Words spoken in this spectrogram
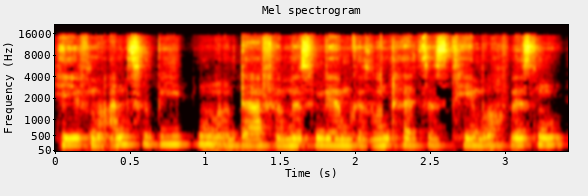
Hilfen anzubieten. Und dafür müssen wir im Gesundheitssystem auch wissen,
